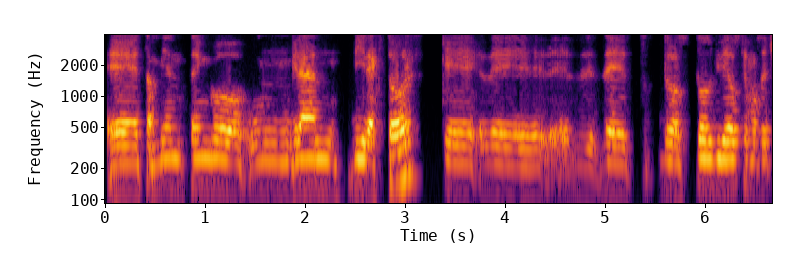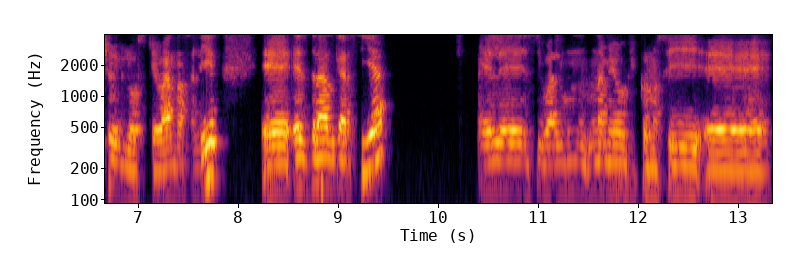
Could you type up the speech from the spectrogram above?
eh, también tengo un gran director que de, los dos videos que hemos hecho y los que van a salir, eh, es Dras García. Él es igual un, amigo que conocí eh,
